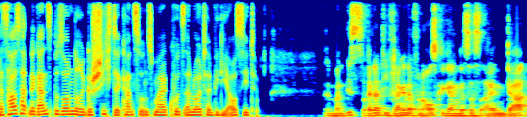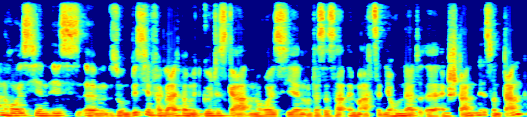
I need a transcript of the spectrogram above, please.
Das Haus hat eine ganz besondere Geschichte. Kannst du uns mal kurz erläutern, wie die aussieht? man ist relativ lange davon ausgegangen, dass das ein Gartenhäuschen ist, ähm, so ein bisschen vergleichbar mit Goethes Gartenhäuschen und dass das im 18. Jahrhundert äh, entstanden ist. Und dann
